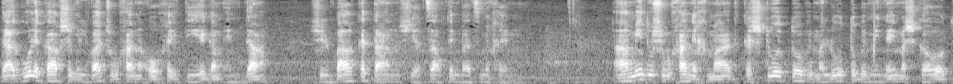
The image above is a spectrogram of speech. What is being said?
דאגו לכך שמלבד שולחן האוכל תהיה גם עמדה של בר קטן שיצרתם בעצמכם. העמידו שולחן נחמד, קשטו אותו ומלאו אותו במיני משקאות,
